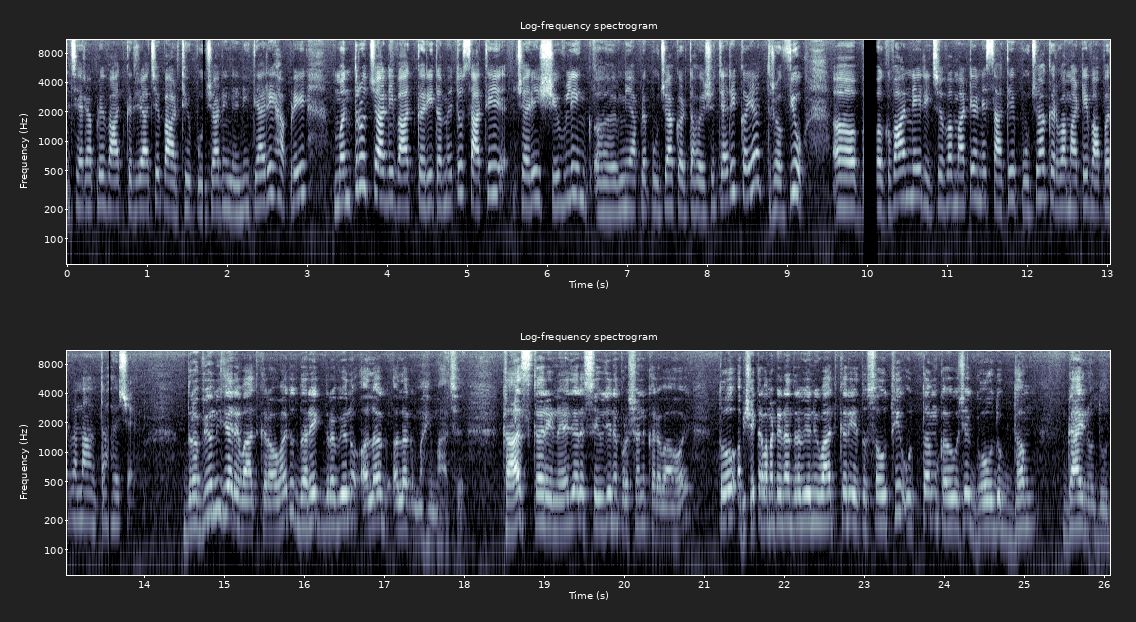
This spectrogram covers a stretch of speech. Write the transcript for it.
જ્યારે આપણે વાત કરી રહ્યા છીએ પાર્થિવ પૂજાની નહીં ત્યારે આપણે મંત્રોચ્ચારની વાત કરી. તમે તો સાથે જ્યારે શિવલિંગની આપણે પૂજા કરતા હોઈએ છીએ ત્યારે કયા દ્રવ્યો ભગવાનને રીઝવવા માટે અને સાથે પૂજા કરવા માટે વાપરવામાં આવતા હોય છે? દ્રવ્યોની જ્યારે વાત કરવામાં આવે તો દરેક દ્રવ્યોનો અલગ અલગ મહિમા છે. ખાસ કરીને જ્યારે શિવજીને પ્રસન્ન કરવા હોય તો અભિષેક કરવા માટેના દ્રવ્યોની વાત કરીએ તો સૌથી ઉત્તમ કયું છે? ગોદુગ્ધમ, ગાયનું દૂધ.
